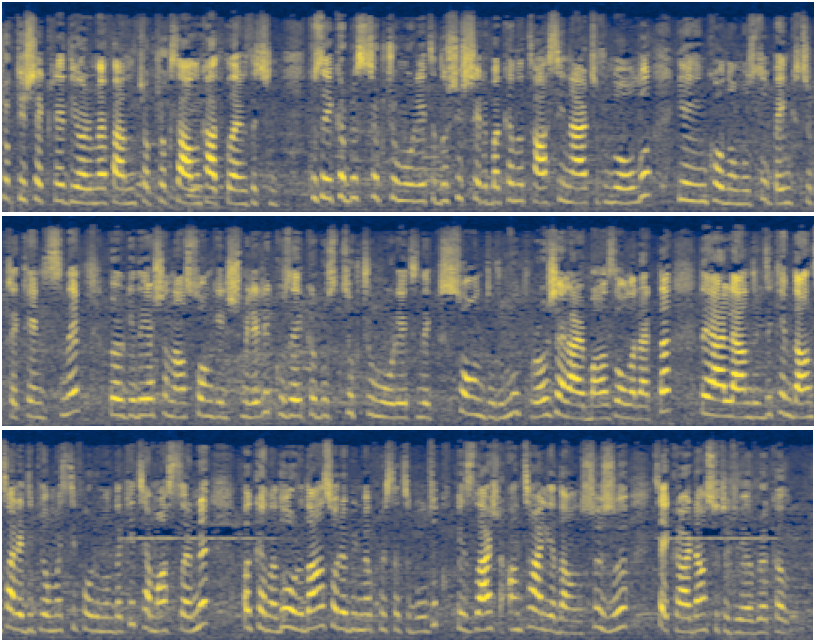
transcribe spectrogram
Çok teşekkür ediyorum efendim. Çok çok sağ olun katkılarınız için. Kuzey Kıbrıs Türk Cumhuriyeti Dışişleri Bakanı Tahsin Ertuğruloğlu yayın konuğumuzdu. Benk Türk'te kendisine bölgede yaşanan son gelişmeleri, Kuzey Kıbrıs Türk Cumhuriyeti'ndeki son durumu projeler bazlı olarak da değerlendirdik. Hem de Antalya Diplomasi Forumu'ndaki temaslarını bakana doğrudan sorabilme fırsatı bulduk. Bizler Antalya'dan sözü tekrardan stüdyoya bırakalım.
